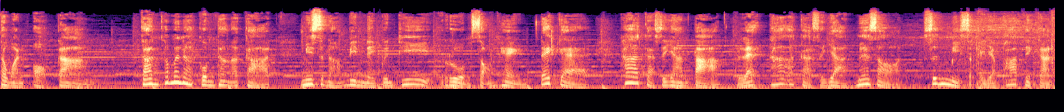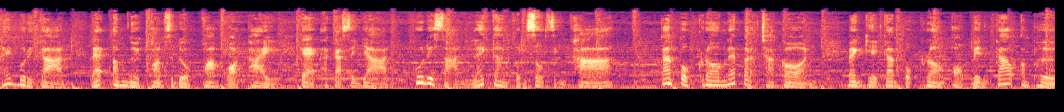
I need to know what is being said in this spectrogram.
ตะวันออกกลาง การคมนาคมทางอากาศ มีสนามบินในพื้นที่รวม 2 แห่งได้แก่ ท่าอากาศยานตากและท่าอากาศยานแม่สอด ซึ่งมีศักยภาพในการให้บริการ และอำนวยความสะดวกความปลอดภัย แก่อากาศยาน ผู้โดยสารและการขนส่งสินค้า การปกครองและประชากร แบ่งเขตการปกครองออกเป็น 9 อำเภอ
